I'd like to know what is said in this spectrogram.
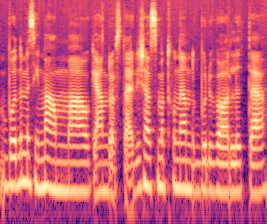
både med sin mamma och andra och så där. Det känns som att hon ändå borde vara lite,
